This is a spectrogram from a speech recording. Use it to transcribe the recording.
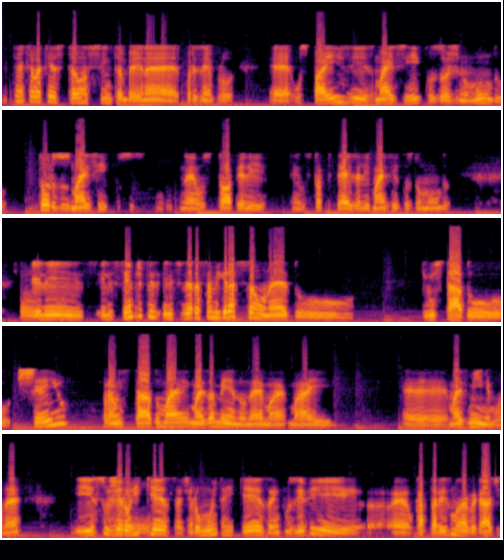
E tem aquela questão assim também, né? Por exemplo, é, os países mais ricos hoje no mundo, todos os mais ricos, né? Os top ali, tem os top 10 ali mais ricos do mundo, eles, eles sempre eles fizeram essa migração, né? Do, de um estado cheio para um estado mais, mais ameno, né? Mais, mais, é, mais mínimo, né? E isso gerou Sim. riqueza, gerou muita riqueza. Inclusive, é, o capitalismo, na verdade,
